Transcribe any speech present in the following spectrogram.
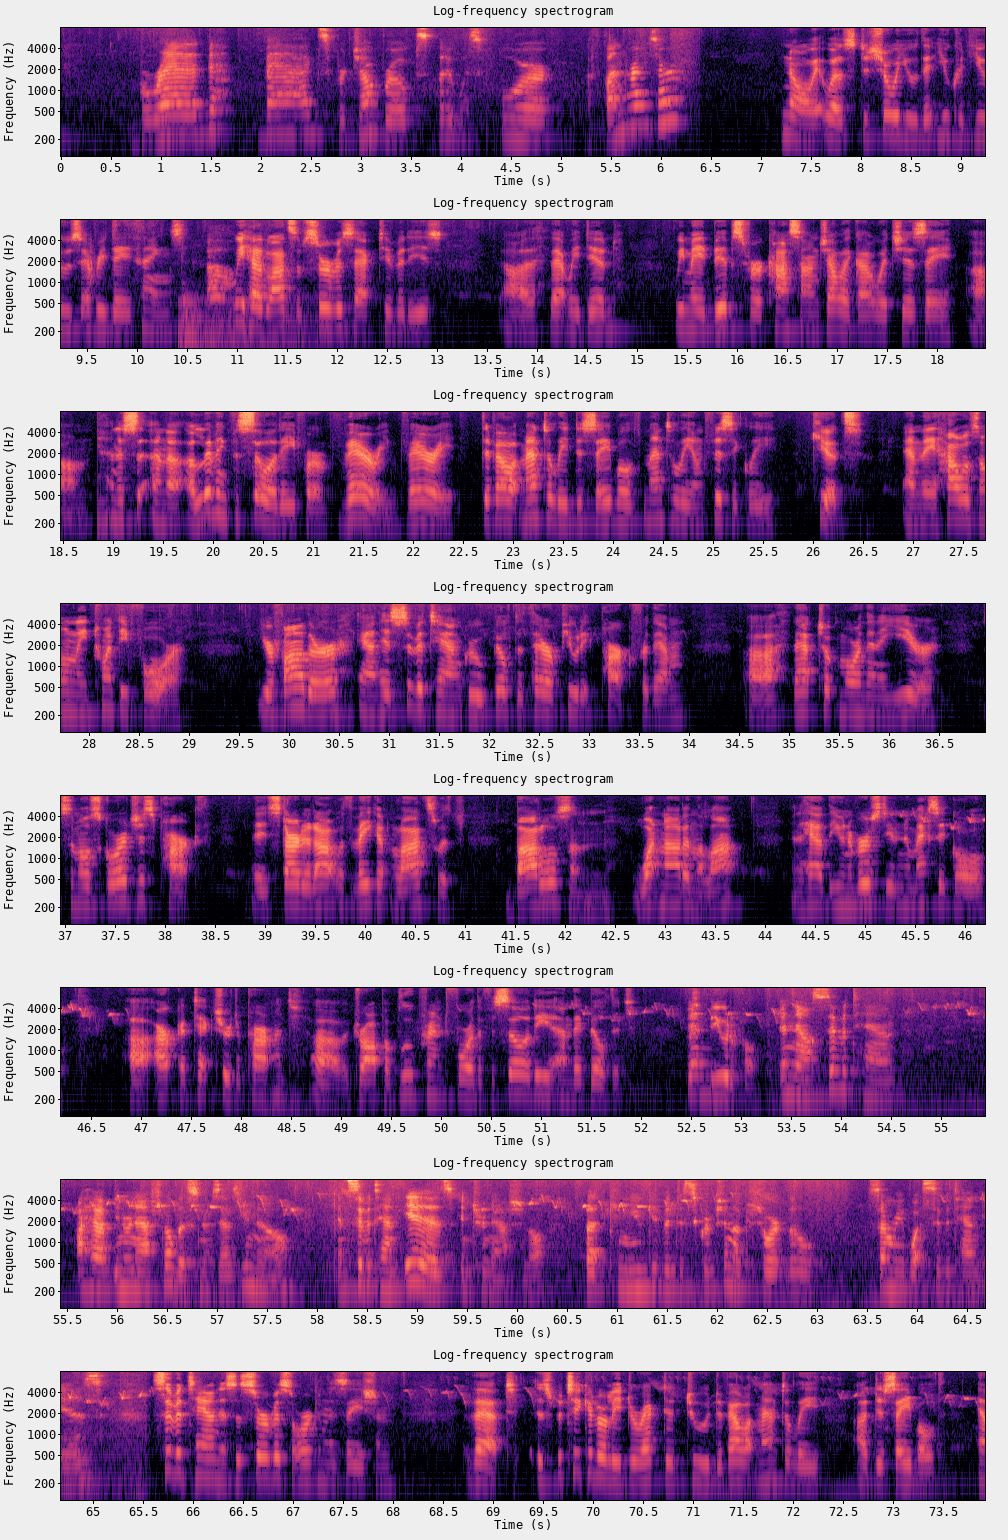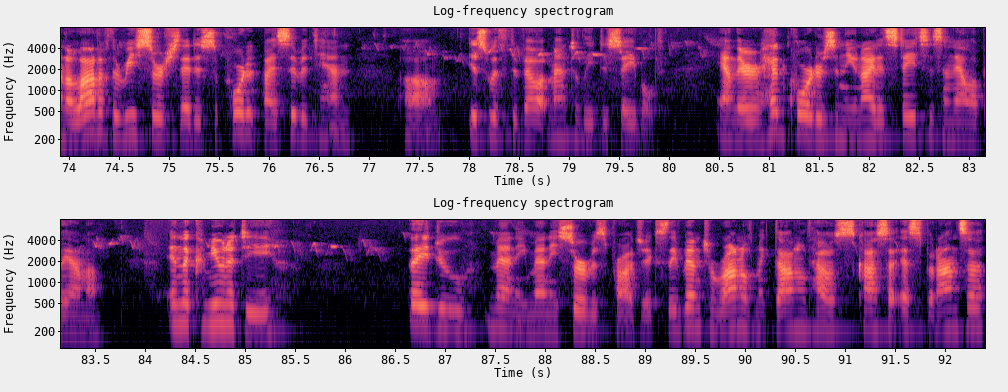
bread bags for jump ropes, but it was for a fundraiser. No, it was to show you that you could use everyday things. Oh. We had lots of service activities uh, that we did. We made bibs for Casa Angelica, which is a, um, an, an, a living facility for very, very developmentally disabled, mentally and physically kids. And they house only 24. Your father and his Civitan group built a therapeutic park for them. Uh, that took more than a year it's the most gorgeous park. They started out with vacant lots with bottles and whatnot in the lot, and had the University of New Mexico uh, architecture department uh, draw up a blueprint for the facility, and they built it. It's And- beautiful. And now Civitan, I have international listeners, as you know, And Civitan is international, but can you give a description, a short little summary of what Civitan is? Civitan is a service organization that is particularly directed to developmentally uh, disabled. And a lot of the research that is supported by Civitan um, is with developmentally disabled. And their headquarters in the United States is in Alabama. In the community, they do many, many service projects. They've been to Ronald McDonald House, Casa Esperanza,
